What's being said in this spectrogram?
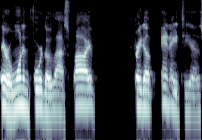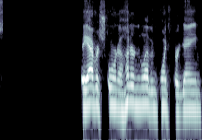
They are one and four the last five, straight up and ATS. They average scoring 111 points per game.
